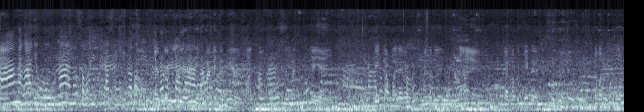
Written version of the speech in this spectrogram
ช้างนะคะ อยู่หน้าอนุสาวรีย์พระยาสุรินทร์พระบรมศรีแต่นแต่รงค์ไม่จาเหลือวานี่งมันเป็นแบบนี้ยมันใหญ่ๆได้กลับมาได้ไหมมันตอนนี้ได้กลับมาเป็นเม็ดเลยกลับมาเป็นเม็ด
